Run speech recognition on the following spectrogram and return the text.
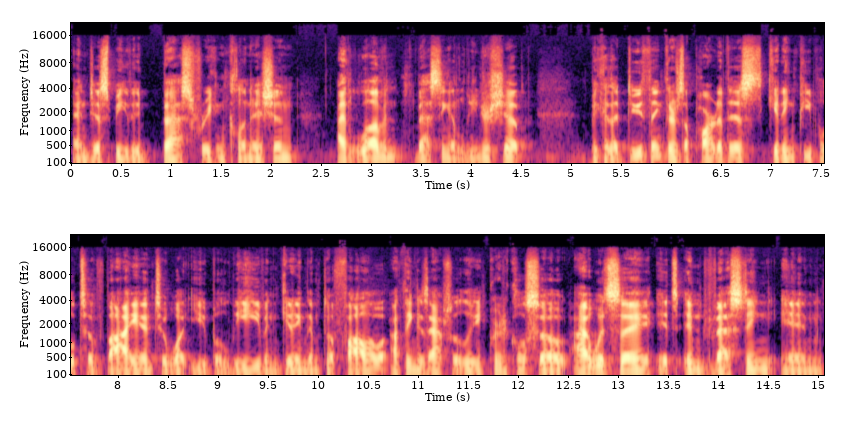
and just be the best freaking clinician, I love investing in leadership because I do think there's a part of this getting people to buy into what you believe and getting them to follow, I think is absolutely critical. So I would say it's investing in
